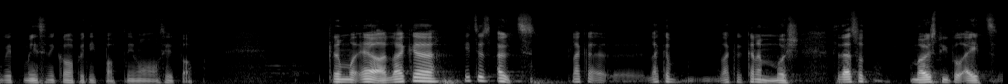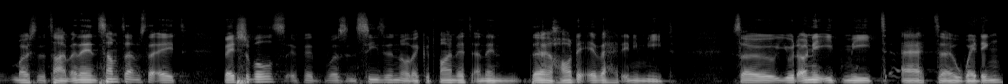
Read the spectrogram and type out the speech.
Ek weet mense in die Kaap het nie. Yeah, like a it was oats, like a like a like a kind of mush. So that's what most people ate most of the time. And then sometimes they ate vegetables if it was in season or they could find it. And then they hardly ever had any meat. So you would only eat meat at a wedding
